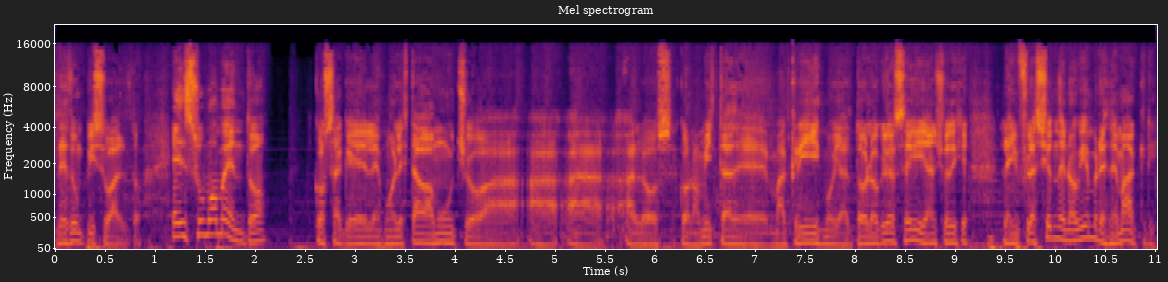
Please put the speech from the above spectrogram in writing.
Desde un piso alto. En su momento, cosa que les molestaba mucho a, los economistas de macrismo y a todo lo que lo seguían, yo dije, la inflación de noviembre es de Macri.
